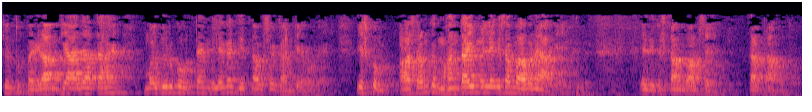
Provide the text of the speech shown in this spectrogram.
किंतु परिणाम क्या आ जाता है? मजदूर को उतना मिलेगा जितना उसे घंटे हो गए। इसको आश्रम के ही मिलने की संभावना आ गई। यदि निष्काम भाव से करता हो तो।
